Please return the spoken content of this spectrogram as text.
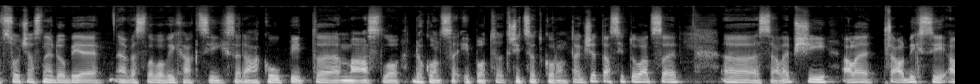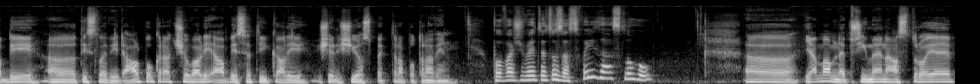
v současné době ve slevových akcích se dá koupit máslo dokonce i pod 30 korun. Takže ta situace se lepší, ale přál bych si, aby ty slevy dál pokračovaly a aby se týkaly širšího spektra potravin. Považujete to za svoji zásluhu? Já mám nepřímé nástroje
